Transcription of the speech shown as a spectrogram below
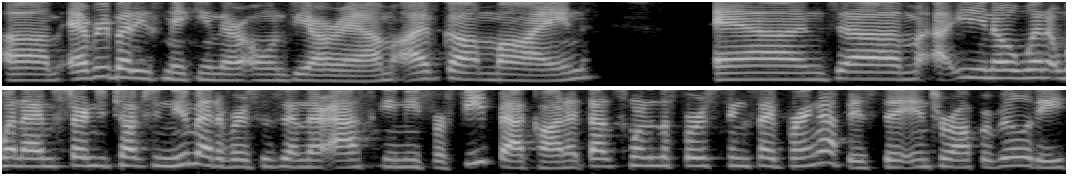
Um, everybody's making their own VRM. I've got mine. And um, you know, when when I'm starting to talk to new metaverses and they're asking me for feedback on it, that's one of the first things I bring up is the interoperability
